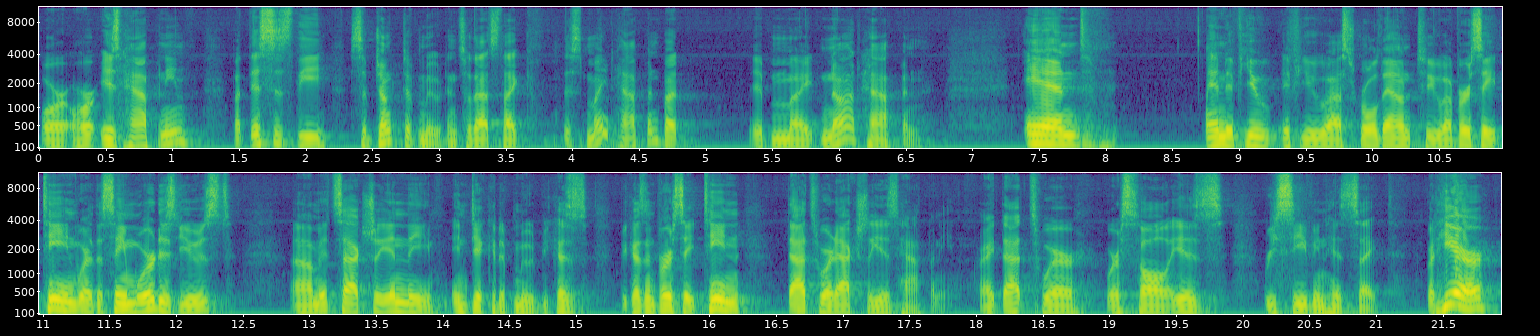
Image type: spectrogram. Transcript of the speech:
or, or is happening. But this is the subjunctive mood. And so that's like, this might happen, but it might not happen. And, and if you, if you uh, scroll down to uh, verse 18, where the same word is used, um, it's actually in the indicative mood because, because in verse 18, that's where it actually is happening, right? That's where, where Saul is receiving his sight. But here,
